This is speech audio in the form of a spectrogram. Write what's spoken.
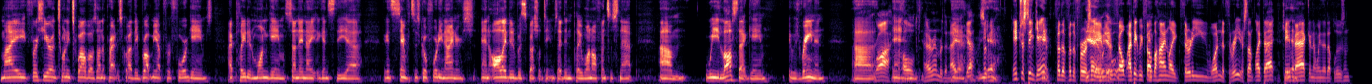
my first year in 2012, I was on the practice squad. They brought me up for four games. I played in one game Sunday night against the uh, against the San Francisco 49ers, and all I did was special teams. I didn't play one offensive snap. Um, we lost that game. It was raining. Uh, Raw, and, cold. I remember the night. Yeah, yeah. So, yeah. Interesting game for the for the first yeah, game. It, it, fell, I think we fell behind like thirty-one to three or something like that. Right. Came yeah. back and then we ended up losing.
